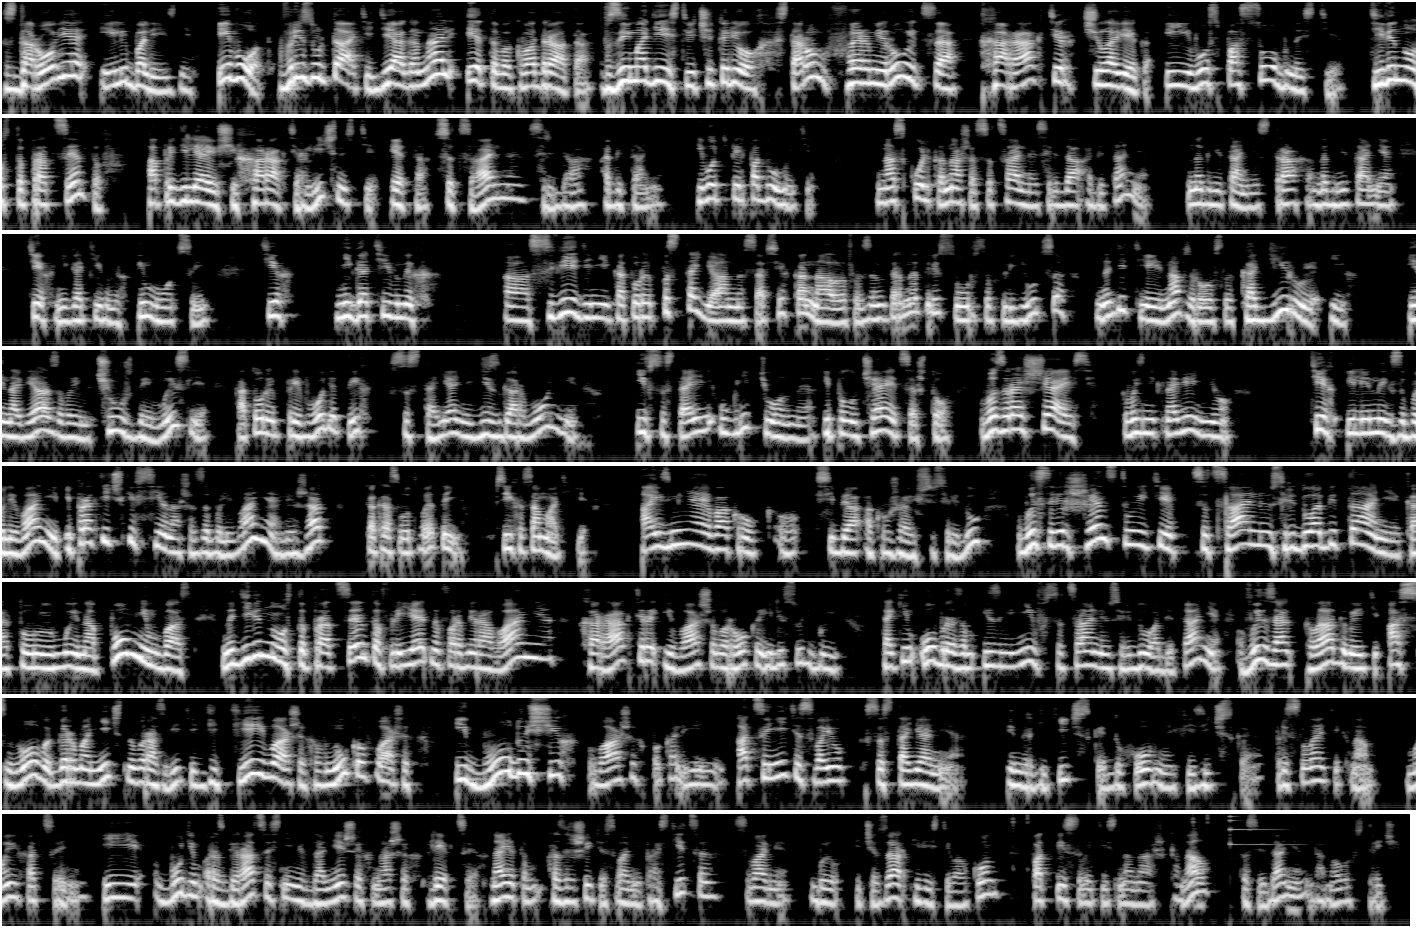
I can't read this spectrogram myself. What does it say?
Здоровье или болезни. И вот, в результате диагональ этого квадрата взаимодействия четырех сторон формируется характер человека и его способности. 90% определяющих характер личности – это социальная среда обитания. И вот теперь подумайте, насколько наша социальная среда обитания нагнетание страха, нагнетание тех негативных эмоций, тех негативных а, сведений, которые постоянно со всех каналов, из интернет-ресурсов льются на детей, на взрослых, кодируя их и навязывая им чуждые мысли, которые приводят их в состояние дисгармонии и в состояние угнетенное. И получается, что возвращаясь к возникновению тех или иных заболеваний. И практически все наши заболевания лежат как раз вот в этой психосоматике. А изменяя вокруг себя окружающую среду, вы совершенствуете социальную среду обитания, которую мы, напомним вас, на 90% влияет на формирование характера и вашего рока или судьбы. Таким образом, изменив социальную среду обитания, вы закладываете основы гармоничного развития детей ваших, внуков ваших и будущих ваших поколений. Оцените свое состояние энергетическое, духовное, физическое. Присылайте к нам мы их оценим. И будем разбираться с ними в дальнейших наших лекциях. На этом разрешите с вами проститься. С вами был Вичезар и Вести Волкон. Подписывайтесь на наш канал. До свидания, до новых встреч.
